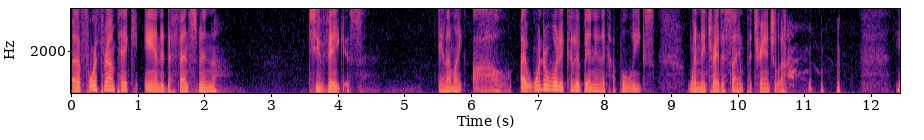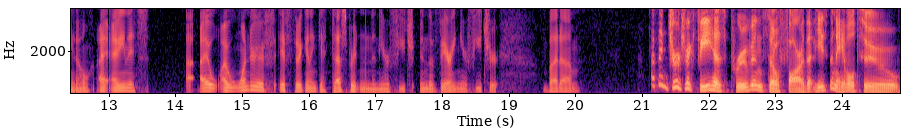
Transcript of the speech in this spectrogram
a fourth round pick and a defenseman to Vegas. And I'm like, oh, I wonder what it could have been in a couple weeks when they try to sign Pietrangelo. you know, I, I mean, it's I I wonder if if they're gonna get desperate in the near future, in the very near future. But um, I think George McPhee has proven so far that he's been able to.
